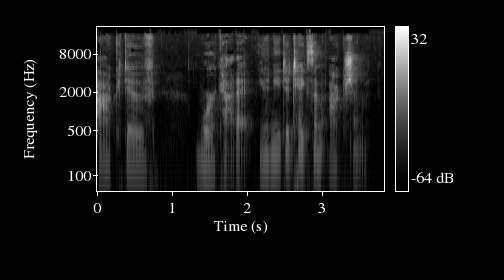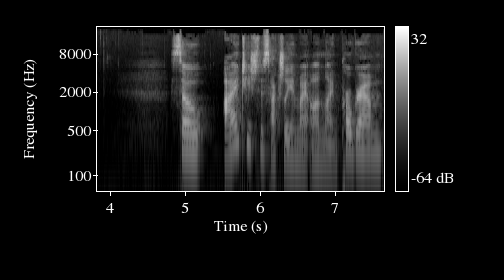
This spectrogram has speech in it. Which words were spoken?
active work at it. You need to take some action. So, I teach this actually in my online program.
